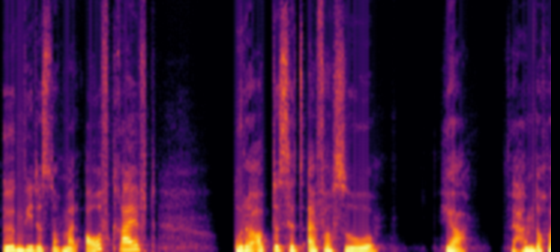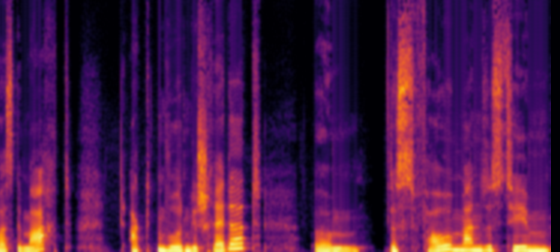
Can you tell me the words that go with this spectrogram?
irgendwie das nochmal aufgreift oder ob das jetzt einfach so, ja, wir haben doch was gemacht, Akten wurden geschreddert, ähm, das V-Mann-System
